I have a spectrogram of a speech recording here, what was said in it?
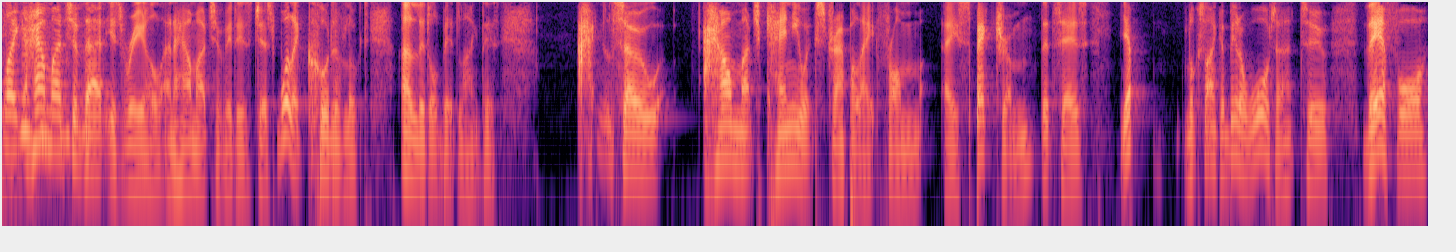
Like, how much of that is real and how much of it is just, well, it could have looked a little bit like this. So, how much can you extrapolate from a spectrum that says, yep, looks like a bit of water to therefore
